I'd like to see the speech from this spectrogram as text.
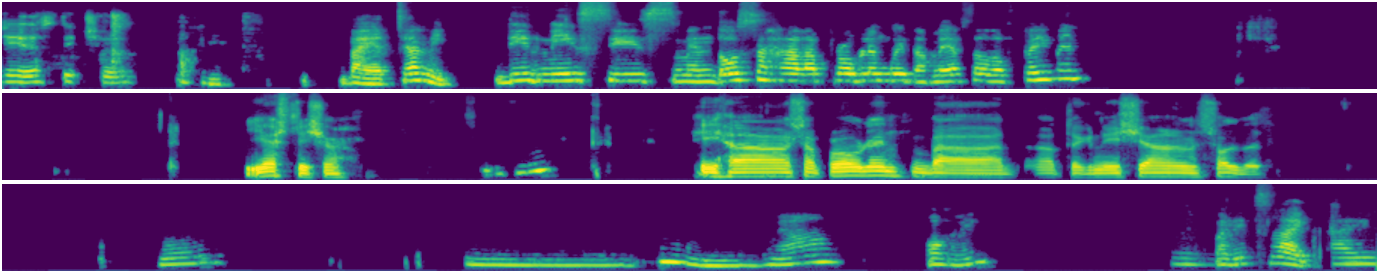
Yes, teacher. Okay. Vaya, tell me, did Mrs. Mendoza have a problem with the method of payment? Yes, teacher. Mhm. He has a problem, but a technician solved it. Mm. Mm, hmm, yeah, okay. But it's like I,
